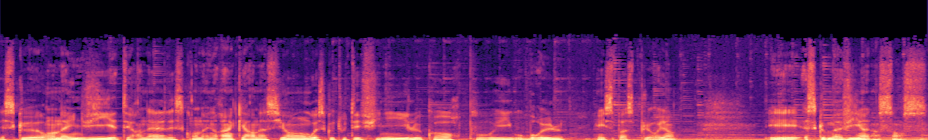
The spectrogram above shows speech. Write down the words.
Est-ce qu'on a une vie éternelle? Est-ce qu'on a une réincarnation? Ou est-ce que tout est fini, le corps pourrit ou brûle et il ne se passe plus rien? Et est-ce que ma vie a un sens?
